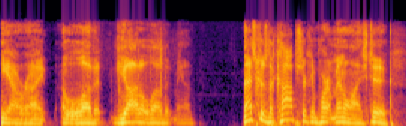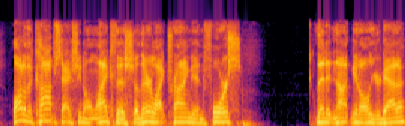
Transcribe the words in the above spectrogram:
Yeah, right. I love it. Gotta love it, man. That's because the cops are compartmentalized, too. A lot of the cops actually don't like this, so they're like trying to enforce that it not get all your data.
